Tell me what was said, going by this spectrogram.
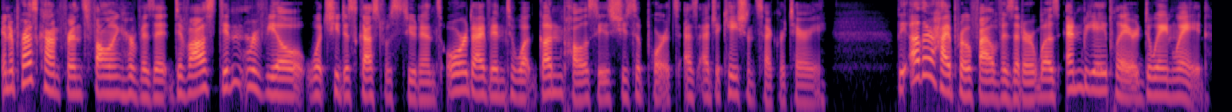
In a press conference following her visit, DeVos didn't reveal what she discussed with students or dive into what gun policies she supports as education secretary. The other high profile visitor was NBA player Dwyane Wade.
